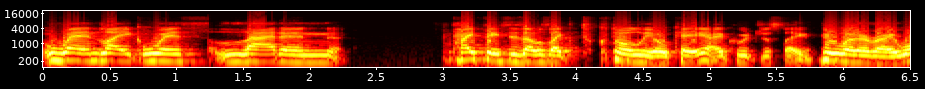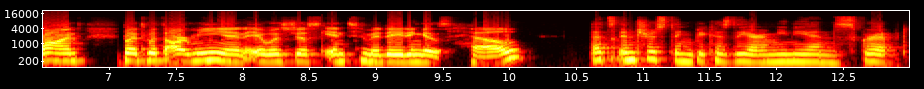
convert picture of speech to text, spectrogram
When, like, with Latin typefaces, I was like, totally okay. I could just like do whatever I want. But with Armenian, it was just intimidating as hell. That's interesting because the Armenian script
